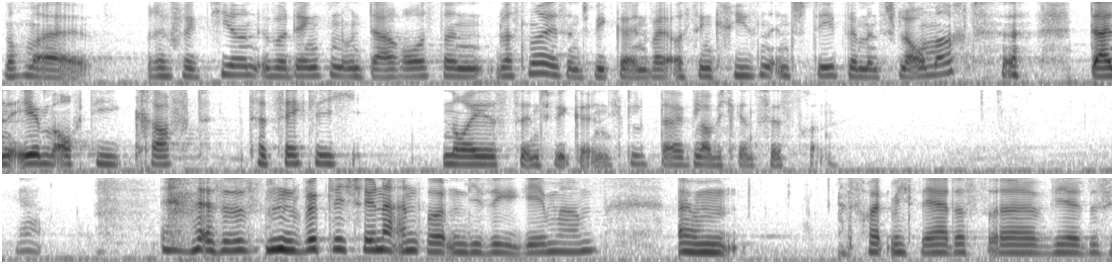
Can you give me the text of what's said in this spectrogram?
nochmal reflektieren, überdenken und daraus dann was Neues entwickeln, weil aus den Krisen entsteht, wenn man es schlau macht, dann eben auch die Kraft, tatsächlich Neues zu entwickeln. Ich, da glaube ich ganz fest dran. Ja, also das sind wirklich schöne Antworten, die Sie gegeben haben. Ähm, es freut mich sehr, dass äh, wir das,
